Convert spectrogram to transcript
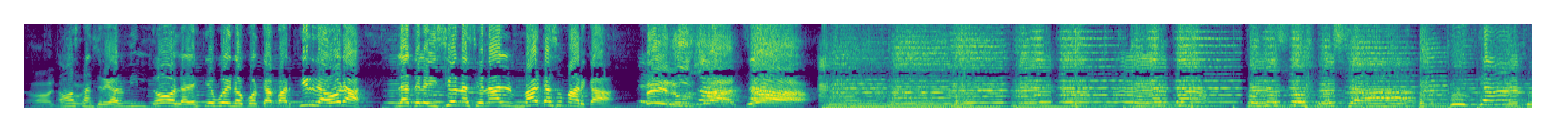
Vamos a entregar mil dólares. Qué bueno, porque a partir de ahora la televisión nacional marca su marca. ¡Pelusa ya! con nosotros ya, jugando,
